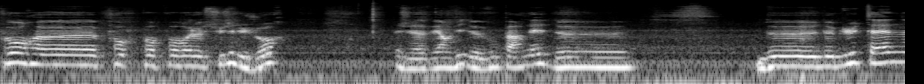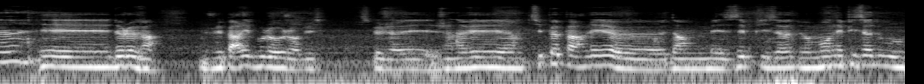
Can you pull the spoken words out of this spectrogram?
pour, pour, pour, pour le sujet du jour, j'avais envie de vous parler de, de, gluten et de levain. Je vais parler boulot aujourd'hui. Parce que j'en avais un petit peu parlé euh, dans mes épisodes, mon épisode où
